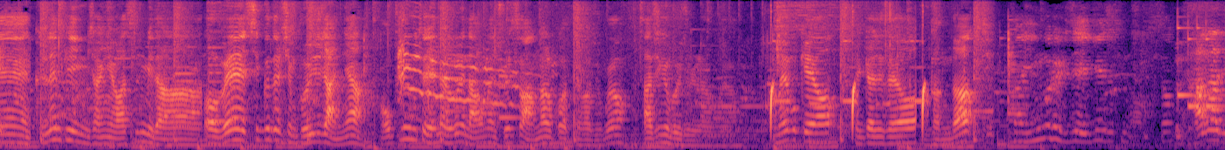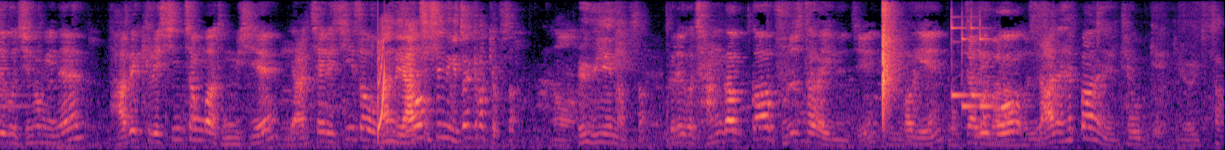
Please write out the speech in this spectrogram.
있는 글램핑장에 왔습니다. 어, 왜 친구들 지금 보여주지 않냐? 오프닝부터 얘네 얼굴이 나오면 조회수 안 나올 것 같아가지고요. 나중에 보여주려고요. 한번 해볼게요. 지금까지 주세요. 감사합니다. 자, 인물을 이제 얘기해줬으면 좋겠어. 가가지고 진홍이는 바비큐를 신청과 동시에 야채를 씻어 아, 근데 야채 씻는 게 저기밖에 없어? 어. 여기 위에는 없어? 그리고 장갑과 브루스타가 있는지 확인. 그리고 나는 햇반을 태울게. 여기 있어?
